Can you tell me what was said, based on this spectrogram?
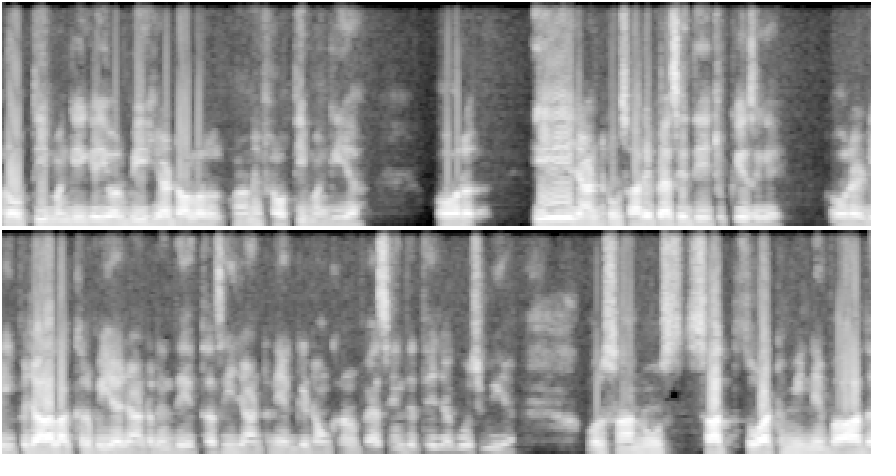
ਫਰੌਤੀ ਮੰਗੀ ਗਈ ਔਰ 20000 ਡਾਲਰ ਉਹਨਾਂ ਨੇ ਫਰੌਤੀ ਮੰਗੀ ਆ। ਔਰ ਇਹ ਏਜੰਟ ਨੂੰ ਸਾਰੇ ਪੈਸੇ ਦੇ ਚੁੱਕੇ ਸੀਗੇ। ਆਲਰੇਡੀ 50 ਲੱਖ ਰੁਪਏ ਏਜੰਟ ਨੇ ਦੇ ਦਿੱਤਾ ਸੀ। ਏਜੰਟ ਨੇ ਅੱਗੇ ਡੌਂਕਰਾਂ ਨੂੰ ਪੈਸੇ ਨਹੀਂ ਦਿੱਤੇ ਜਾਂ ਕੁਝ ਵੀ ਆ। ਔਰ ਸਾਨੂੰ 7 ਤੋਂ 8 ਮਹੀਨੇ ਬਾਅਦ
